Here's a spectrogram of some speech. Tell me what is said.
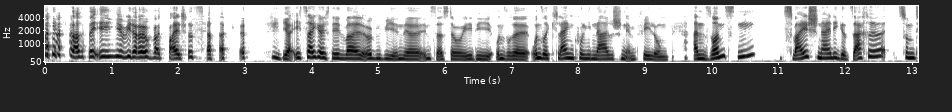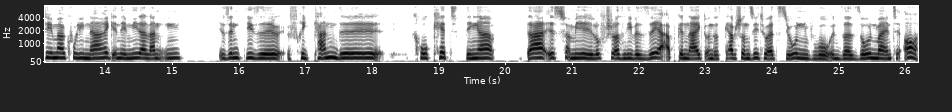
dachte, ich hier wieder irgendwas Falsches sage. Ja, ich zeige euch den mal irgendwie in der Insta-Story, die unsere, unsere kleinen kulinarischen Empfehlungen. Ansonsten zweischneidige Sache zum Thema Kulinarik in den Niederlanden sind diese Frikandel, Krokett-Dinger. Da ist Familie Luftschlossliebe sehr abgeneigt und es gab schon Situationen, wo unser Sohn meinte, oh,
